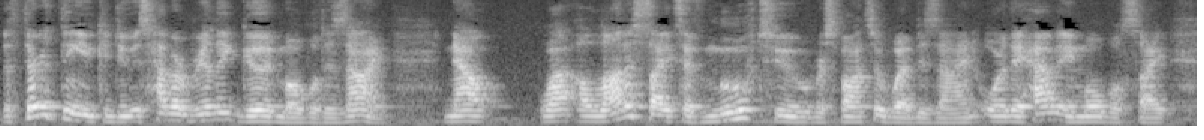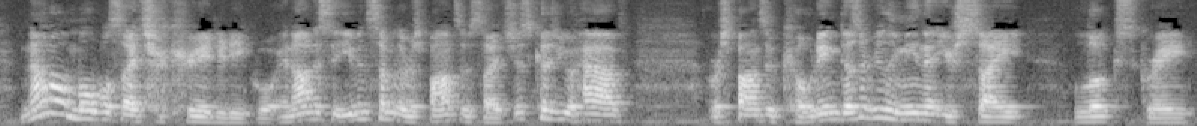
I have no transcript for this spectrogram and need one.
The third thing you can do is have a really good mobile design. Now, while a lot of sites have moved to responsive web design or they have a mobile site, not all mobile sites are created equal. And honestly, even some of the responsive sites, just because you have responsive coding doesn't really mean that your site looks great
